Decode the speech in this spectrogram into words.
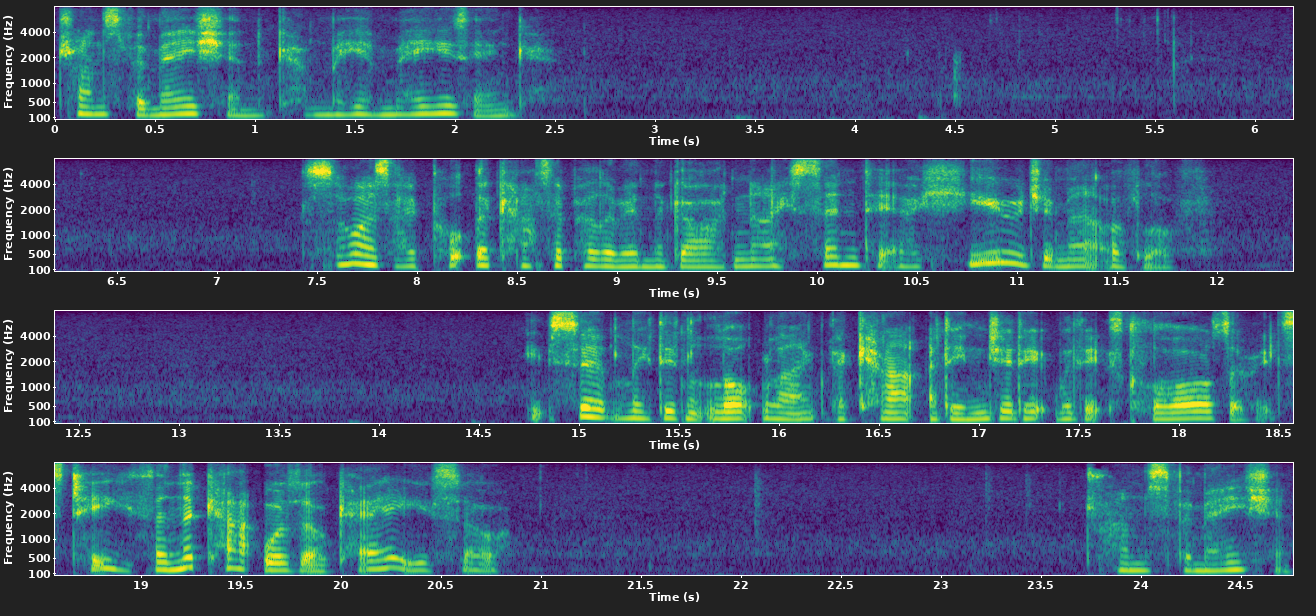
Transformation can be amazing. So, as I put the caterpillar in the garden, I sent it a huge amount of love. It certainly didn't look like the cat had injured it with its claws or its teeth, and the cat was okay, so. Transformation.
